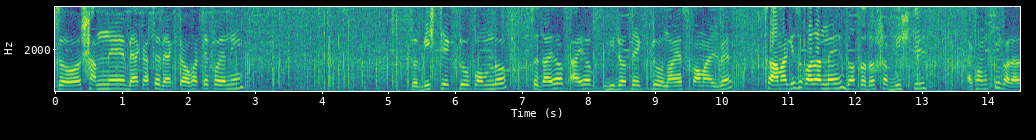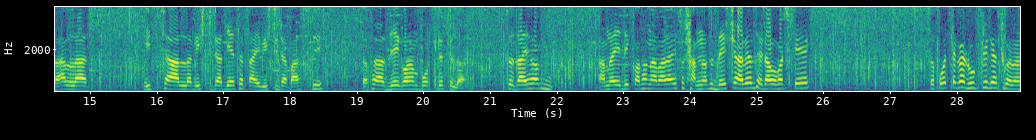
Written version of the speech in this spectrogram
সো সামনে ব্যাক আছে ব্যাকটা ওভারটেক করে নিই। সো বৃষ্টি একটু কমলো। সো যাই হোক আই হোপ ভিডিওতে একটু নয়েজ কম আসবে। সো আমার কিছু করার নেই। যত দোষ সব এখন কি করার? আল্লাহর ইচ্ছা, আল্লাহ বৃষ্টিটা দিয়েছে, তাই বৃষ্টিটা পাচ্ছি। তাছাড়া যে গরম পড়তেছিল। সো যাই হোক, আমরা এদিক কথা না বাড়াই সো সামনে আছে দেশ ট্রাভেলস সেটা ওভারটেক সো প্রত্যেকের রুট রিকোয়েস্ট করবেন।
